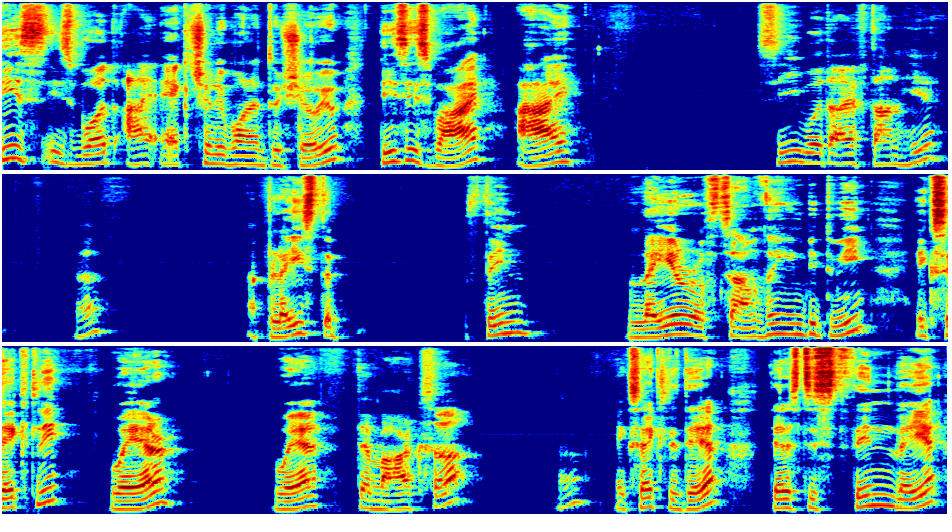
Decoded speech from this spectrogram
This is what I actually wanted to show you. This is why I see what I've done here. Yeah? I placed a thin layer of something in between exactly where where the marks are exactly there there's this thin layer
